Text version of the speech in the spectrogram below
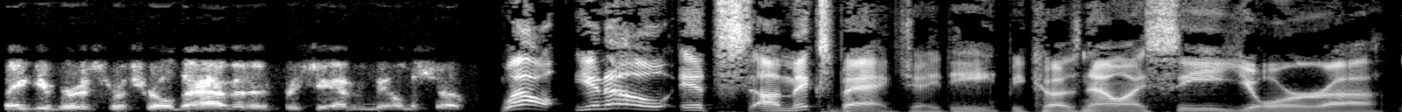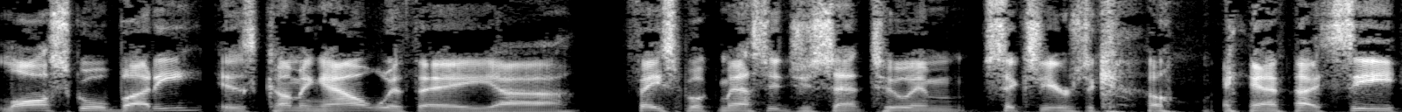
Thank you, Bruce. We're thrilled to have it and appreciate having me on the show. Well, you know, it's a mixed bag, JD, because now I see your uh, law school buddy is coming out with a uh, Facebook message you sent to him six years ago. and I see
